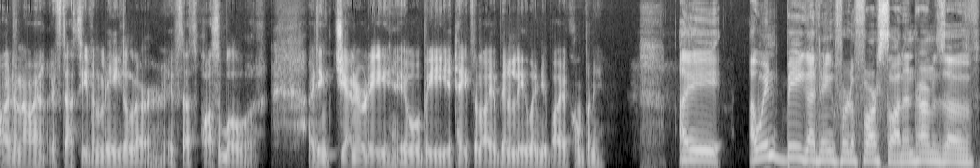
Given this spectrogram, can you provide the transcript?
I don't know if that's even legal or if that's possible. But I think generally it will be you take the liability when you buy a company. I I went big, I think, for the first one in terms of.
